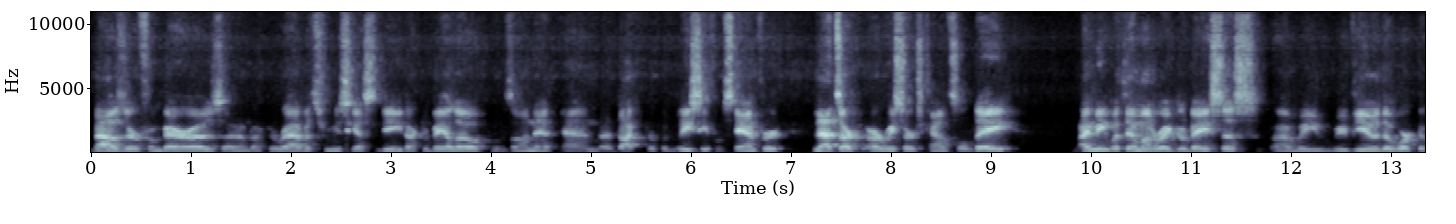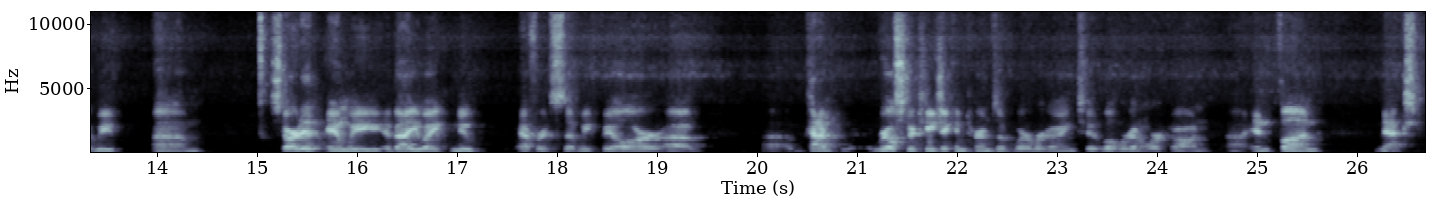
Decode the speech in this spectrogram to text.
Bowser from Barrows, uh, Dr. Ravits from UCSD, Dr. Baloh was on it, and uh, Dr. Puglisi from Stanford. And that's our, our research council. They, I meet with them on a regular basis. Uh, we review the work that we've um, started, and we evaluate new efforts that we feel are uh, uh, kind of real strategic in terms of where we're going to, what we're going to work on uh, and fund next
